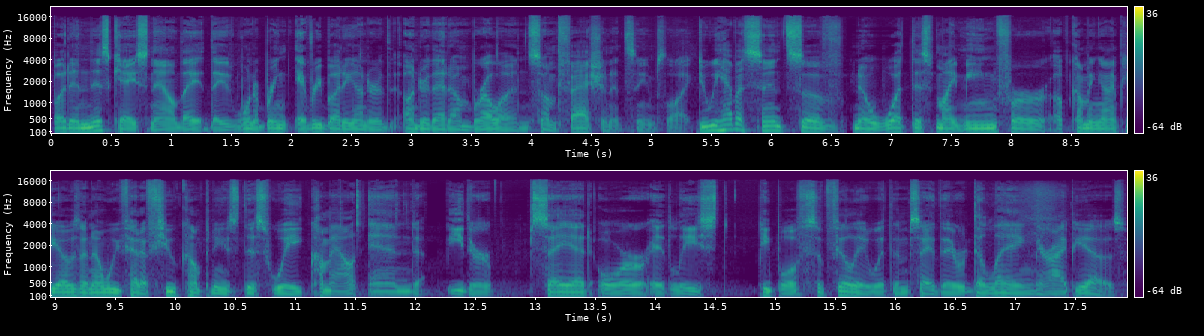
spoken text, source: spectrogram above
But in this case, now they, they want to bring everybody under under that umbrella in some fashion. It seems like. Do we have a sense of you know what this might mean for upcoming IPOs? I know we've had a few companies this week come out and either say it or at least people affiliated with them say they were delaying their IPOs.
